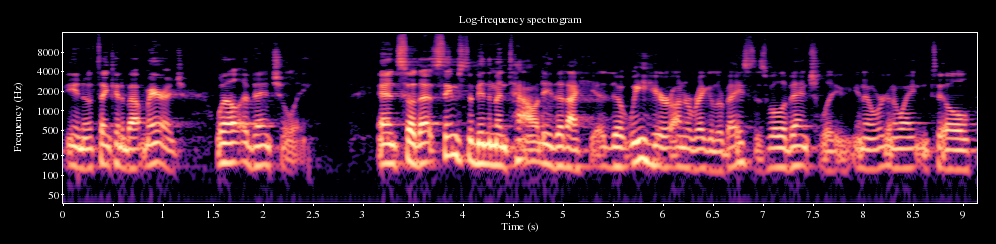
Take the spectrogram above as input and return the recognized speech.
you know, thinking about marriage? Well, eventually. And so that seems to be the mentality that, I, that we hear on a regular basis. Well, eventually, you know, we're going to wait until,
